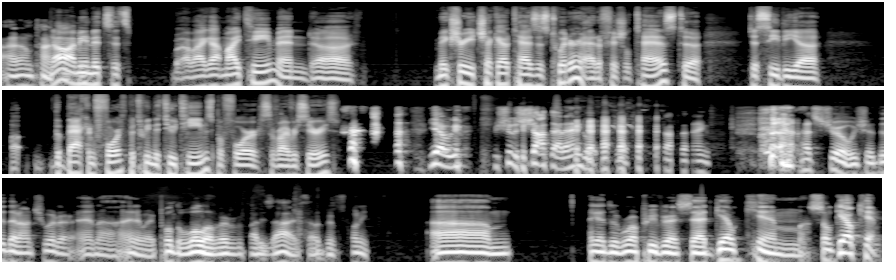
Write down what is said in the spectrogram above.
I I don't have time. No, I mean it's it's. I got my team, and uh, make sure you check out Taz's Twitter at official Taz to to see the uh, uh, the back and forth between the two teams before Survivor Series. yeah, we, we should have shot that angle. Yeah, shot that angle. That's true. We should have did that on Twitter. And uh, anyway, pulled the wool over everybody's eyes. That would have been funny. Um, I got the raw preview. I said Gail Kim. So Gail Kim.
